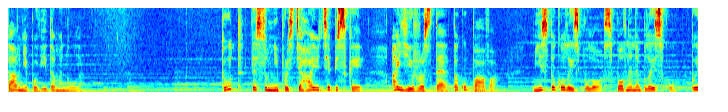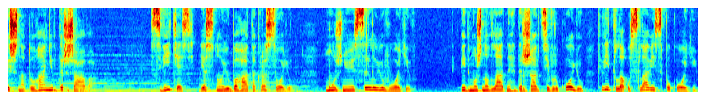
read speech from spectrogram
давнє повіда минуле. Тут, де сумні простягаються піски, а їр росте та купава. Місто колись було сповнене блиску, пишна туганів держава. Світязь ясною багата красою, мужньою силою воїв, під можновладних державців рукою квітла у славі й спокої.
